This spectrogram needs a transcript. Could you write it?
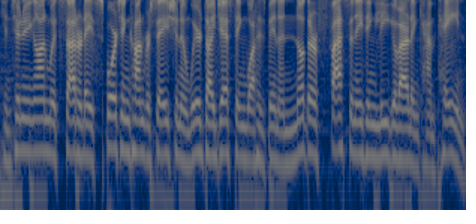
Continuing on with Saturday's sporting conversation, and we're digesting what has been another fascinating League of Ireland campaign.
